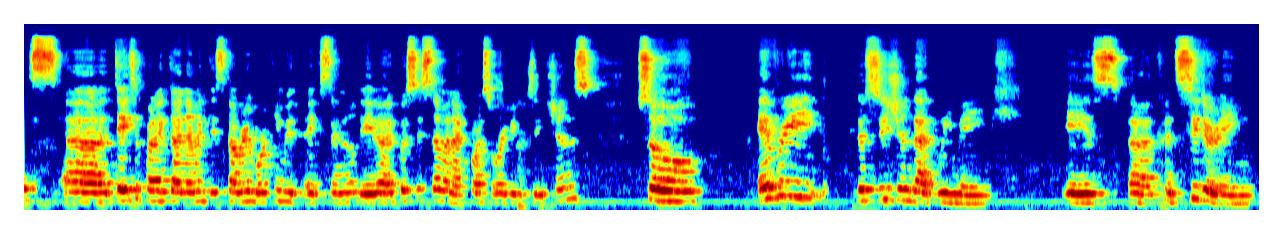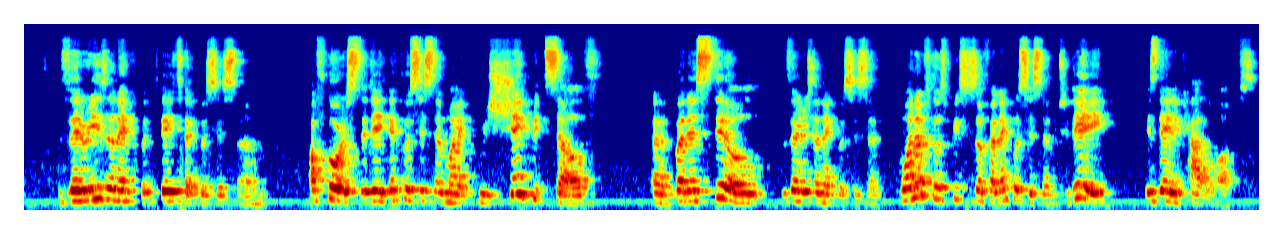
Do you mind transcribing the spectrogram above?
Is, uh, data product dynamic discovery working with external data ecosystem and across organizations. So every decision that we make is uh, considering there is an data ecosystem. Of course, the data ecosystem might reshape itself, uh, but it's still there is an ecosystem. One of those pieces of an ecosystem today is data catalogs.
